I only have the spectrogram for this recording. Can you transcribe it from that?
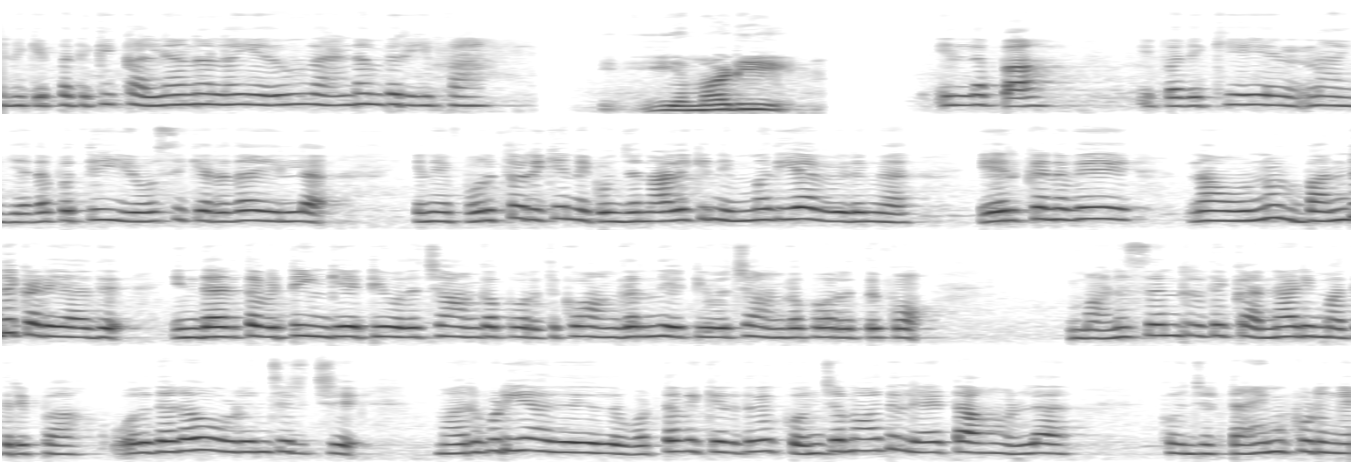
எனக்கு இப்போதைக்கு கல்யாணம் எல்லாம் எதுவும் வேண்டாம் பெரியப்பா. எம்மாடி இல்லைப்பா இப்போதைக்கு நான் எதை பற்றி யோசிக்கிறதா இல்லை. என்னை பொறுத்த வரைக்கும் என்னை கொஞ்ச நாளைக்கு நிம்மதியாக விடுங்க. ஏற்கனவே நான் ஒன்றும் பந்து கிடையாது. இந்த இடத்த விட்டு இங்கே எட்டி உதச்சு அங்கே போகிறதுக்கும் அங்கேருந்து எட்டி வச்சா அங்கே போகிறதுக்கும் மனசுன்றது கண்ணாடி மாதிரிப்பா. ஒரு தடவை உடைஞ்சிருச்சு. மறுபடியும் அது ஒட்ட வைக்கிறதுக்கு கொஞ்சமாவது லேட் ஆகும்ல. கொஞ்சம் டைம் கொடுங்க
